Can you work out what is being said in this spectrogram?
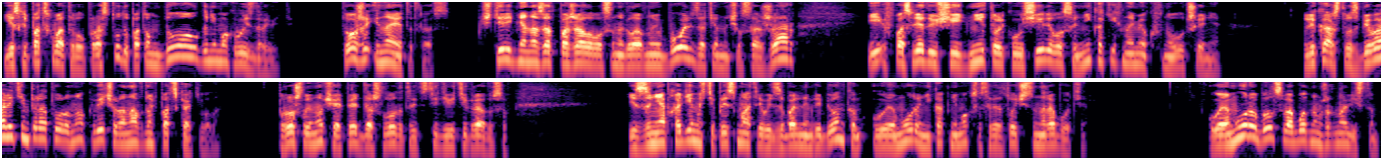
если подхватывал простуду, потом долго не мог выздороветь. Тоже и на этот раз. Четыре дня назад пожаловался на головную боль, затем начался жар, и в последующие дни только усиливался, никаких намеков на улучшение. Лекарства сбивали температуру, но к вечеру она вновь подскакивала. Прошлой ночью опять дошло до 39 градусов. Из-за необходимости присматривать за больным ребенком Уэмура никак не мог сосредоточиться на работе. Уэмура был свободным журналистом.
